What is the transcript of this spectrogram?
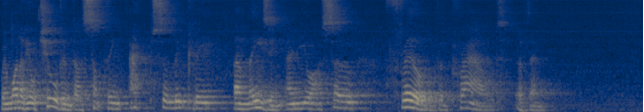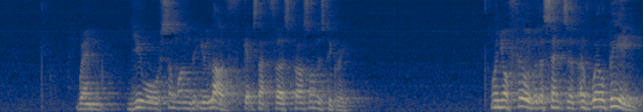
when one of your children does something absolutely amazing and you are so thrilled and proud of them. When you or someone that you love gets that first class honours degree. When you're filled with a sense of, of well being,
